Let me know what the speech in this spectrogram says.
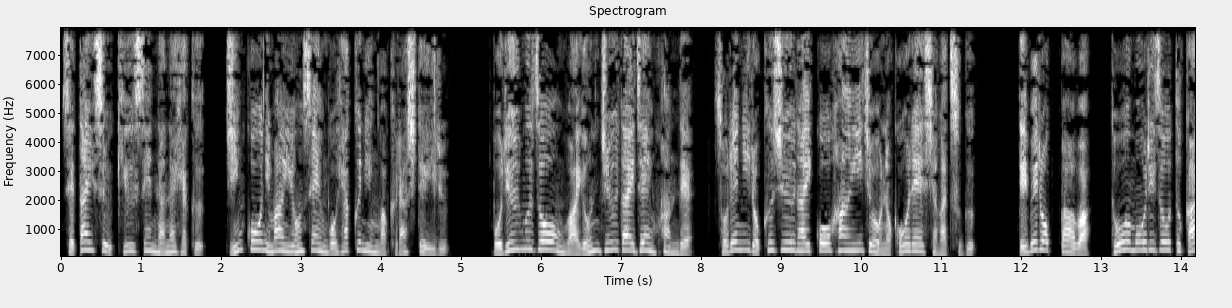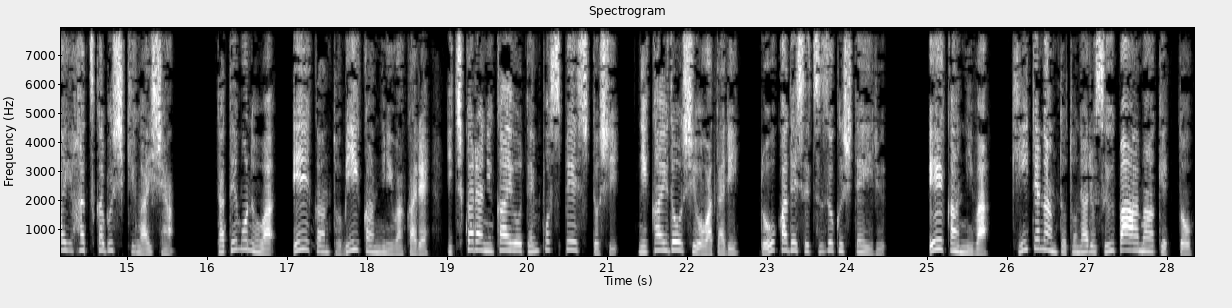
世帯数9700、人口24,500人が暮らしている。ボリュームゾーンは40代前半で、それに60代後半以上の高齢者が継ぐ。デベロッパーは、東毛リゾート開発株式会社。建物は A 館と B 館に分かれ、1から2階を店舗スペースとし、2階同士を渡り、廊下で接続している。A 館には、キーテナントとなるスーパーマーケット、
